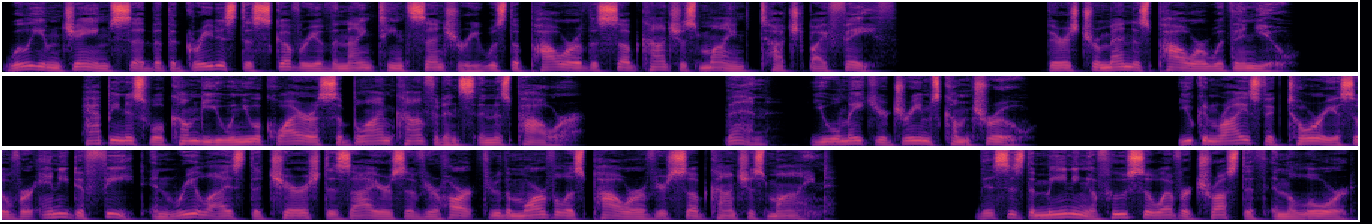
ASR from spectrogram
William James said that the greatest discovery of the 19th century was the power of the subconscious mind touched by faith. There is tremendous power within you. Happiness will come to you when you acquire a sublime confidence in this power. Then, you will make your dreams come true you can rise victorious over any defeat and realize the cherished desires of your heart through the marvelous power of your subconscious mind. This is the meaning of whosoever trusteth in the Lord,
